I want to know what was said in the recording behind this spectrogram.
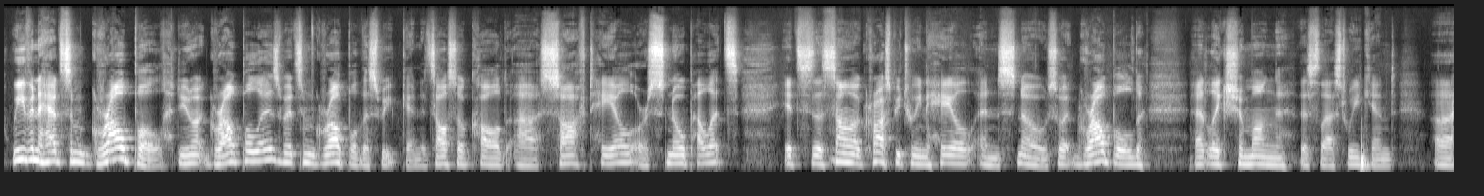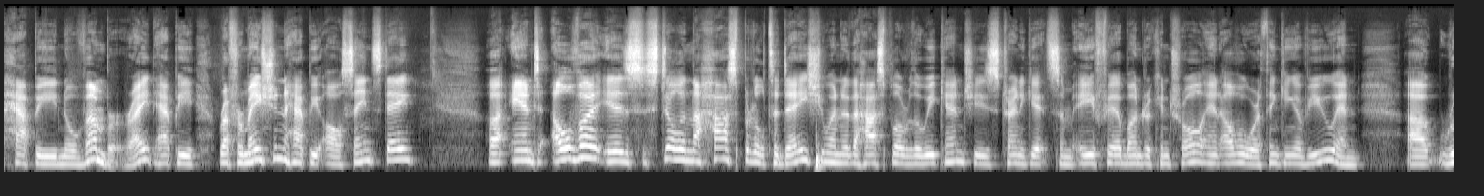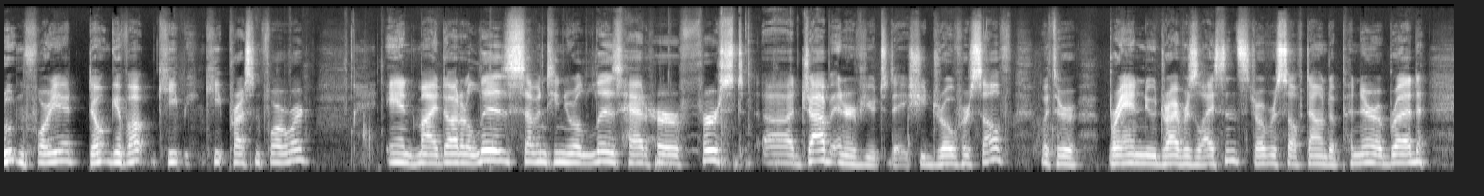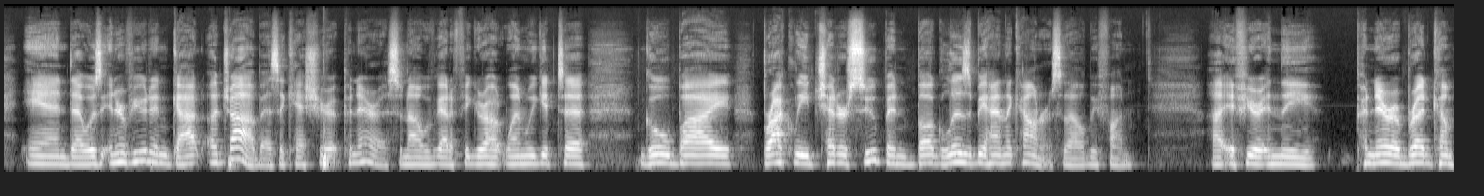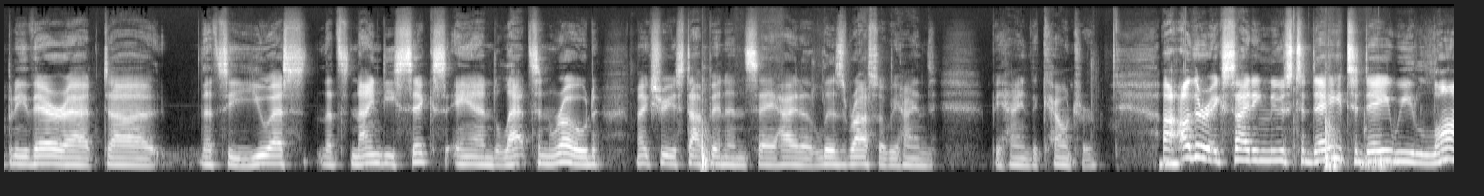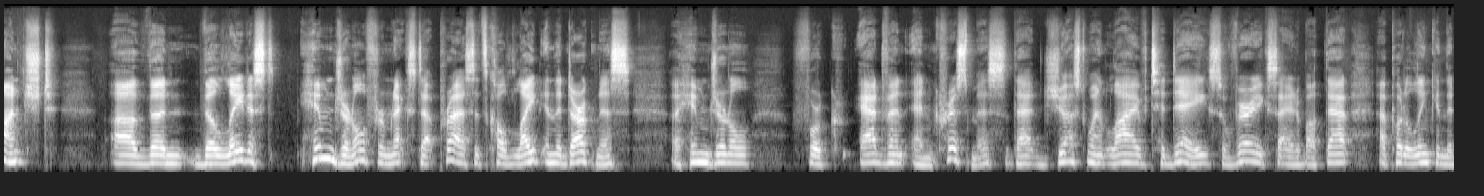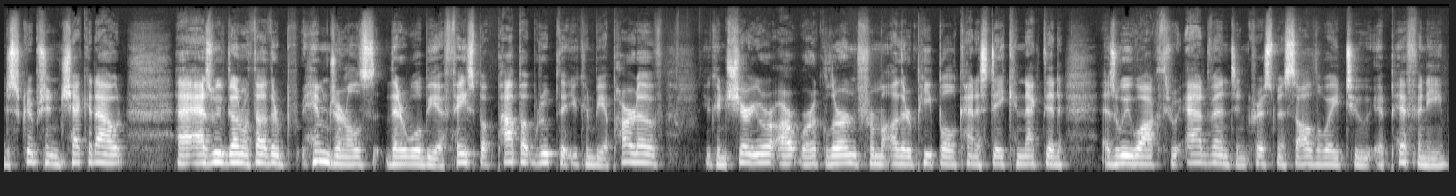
We even had some graupel. Do you know what graupel is? We had some graupel this weekend. It's also called uh, soft hail or snow pellets. It's uh, some a cross between hail and snow. So it graupeled at Lake Chemung this last weekend. Uh, happy November, right? Happy Reformation. Happy All Saints Day. Uh, Aunt Elva is still in the hospital today. She went to the hospital over the weekend. She's trying to get some AFib under control. Aunt Elva, we're thinking of you and uh, rooting for you. Don't give up. Keep keep pressing forward. And my daughter Liz, 17 year old Liz, had her first uh, job interview today. She drove herself with her brand new driver's license, drove herself down to Panera Bread, and uh, was interviewed and got a job as a cashier at Panera. So now we've got to figure out when we get to go buy broccoli cheddar soup and bug Liz behind the counter. So that'll be fun. Uh, if you're in the Panera Bread Company there at uh, let's see, US that's 96 and Latson Road. Make sure you stop in and say hi to Liz Rossow behind behind the counter. Uh, other exciting news today. Today we launched uh, the the latest hymn journal from Next Step Press. It's called Light in the Darkness, a hymn journal for Advent and Christmas that just went live today. So, very excited about that. I put a link in the description. Check it out. Uh, as we've done with other hymn journals, there will be a Facebook pop up group that you can be a part of. You can share your artwork, learn from other people, kind of stay connected as we walk through Advent and Christmas all the way to Epiphany.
